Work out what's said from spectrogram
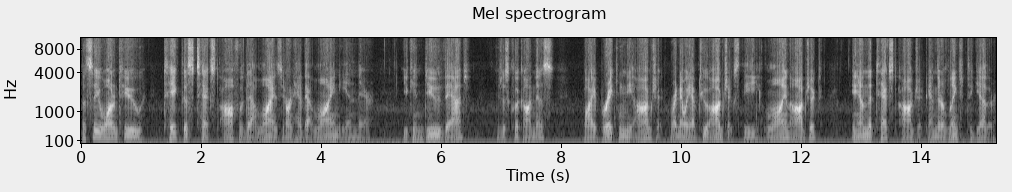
Let's say you wanted to take this text off of that line so you don't have that line in there. You can do that. Just click on this by breaking the object. Right now we have two objects, the line object and the text object, and they're linked together.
